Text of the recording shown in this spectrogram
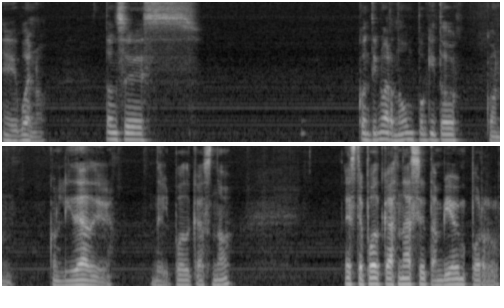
Eh, bueno, entonces continuar, ¿no? Un poquito con, con la idea de, del podcast, ¿no? Este podcast nace también por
